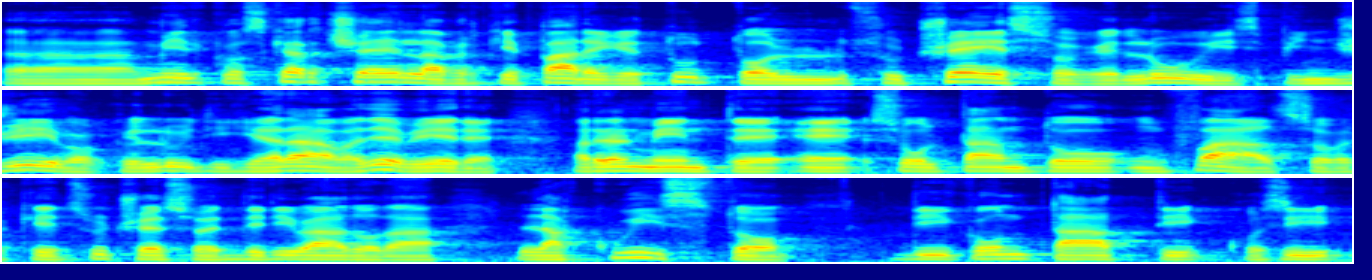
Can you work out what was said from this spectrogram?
eh, Mirko Scarcella perché pare che tutto il successo che lui spingeva che lui dichiarava di avere realmente è soltanto un falso perché il successo è derivato dall'acquisto di contatti, così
